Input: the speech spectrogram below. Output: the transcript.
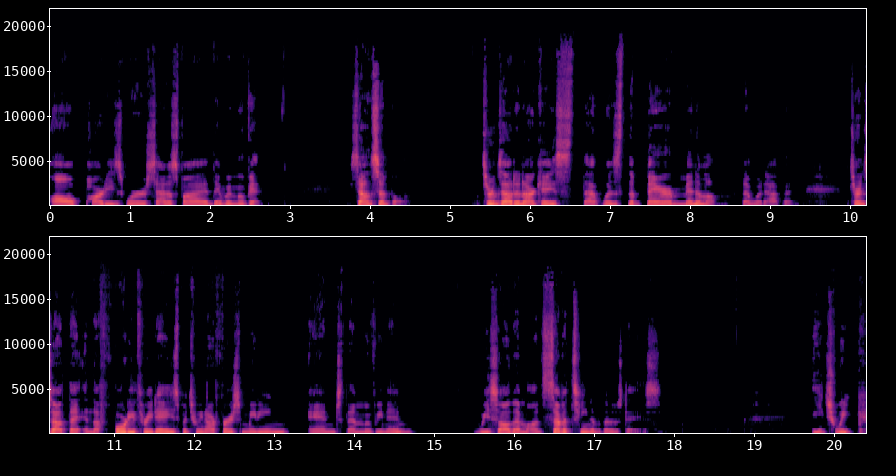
all parties were satisfied, they would move in. Sounds simple. Turns out in our case, that was the bare minimum that would happen. Turns out that in the 43 days between our first meeting and them moving in, we saw them on 17 of those days each week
